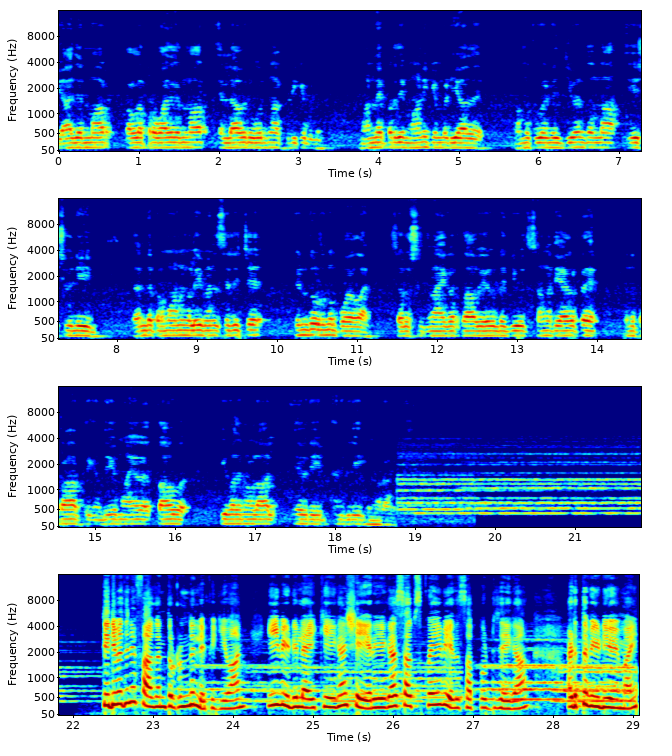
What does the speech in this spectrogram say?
വ്യാജന്മാർ കള്ളപ്രവാചകന്മാർ എല്ലാവരും ഒരു നാൾ പിടിക്കപ്പെടും. മണ്ണെ പ്രതി മാണിക്യം വെടിയാതെ നമുക്ക് വേണ്ടി ജീവൻ തന്ന യേശുവിനെയും തന്റെ പ്രമാണങ്ങളെയും അനുസരിച്ച് പിന്തുടർന്നു പോകാൻ സർവശക്തനായ കർത്താവ് ഏവരുടെ ജീവിത സംഗതിയാകട്ടെ എന്ന് പ്രാർത്ഥിക്കും ദൈവമായ കർത്താവ് ഈ വചനങ്ങളാൽ ഏവരെയും അനുഗ്രഹിക്കുമാറാകട്ടെ. തിരുവചന ഭാഗം തുടർന്ന് ലഭിക്കുവാൻ ഈ വീഡിയോ ലൈക്ക് ചെയ്യുക ഷെയർ ചെയ്യുക സബ്സ്ക്രൈബ് ചെയ്ത് സപ്പോർട്ട് ചെയ്യുക. അടുത്ത വീഡിയോയുമായി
